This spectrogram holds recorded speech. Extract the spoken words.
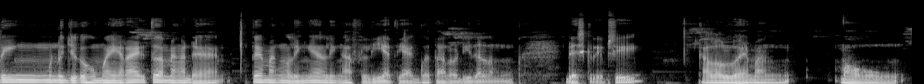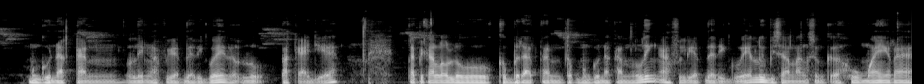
link menuju ke Humaira itu emang ada, itu emang linknya link affiliate ya. Gue taruh di dalam deskripsi. Kalau lo emang mau menggunakan link affiliate dari gue, lo pakai aja. Tapi kalau lo keberatan untuk menggunakan link affiliate dari gue, lo bisa langsung ke Humaira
